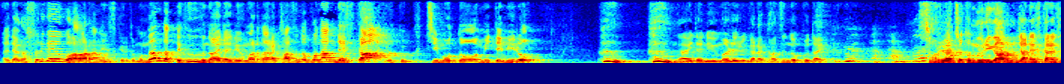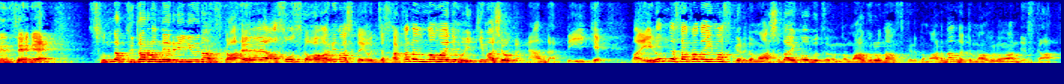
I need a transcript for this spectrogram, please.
だからそれがよくわからないんですけれどもなんだって夫婦の間に生まれたら数の子なんですか？よく口元を見てみろ。ふうふうの間に生まれるから数の子だよそれはちょっと無理があるんじゃないですかね先生ね。そんなくだらねえ理由なんですか？へえあそうっすか。分かりましたよ。じゃあ魚の名前でも行きましょうか。なんだっていいけ。まあいろんな魚いますけれども足大好物なのマグロなんですけれどもあれなんだってマグロなんですか？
